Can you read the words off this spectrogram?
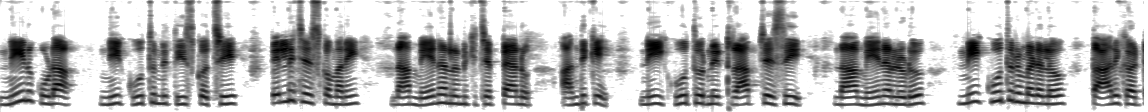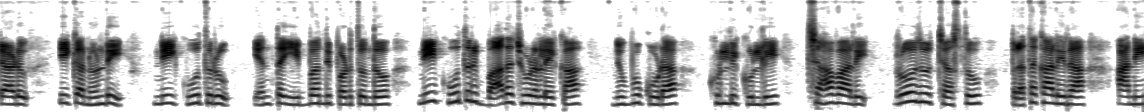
నేను కూడా నీ కూతుర్ని తీసుకొచ్చి పెళ్ళి చేసుకోమని నా మేనల్లునికి చెప్పాను. అందుకే నీ కూతుర్ని ట్రాప్ చేసి నా మేనల్లుడు నీ కూతురు మెడలో తాలి కట్టాడు. ఇక నుండి నీ కూతురు ఎంత ఇబ్బంది పడుతుందో నీ కూతురి బాధ చూడలేక నువ్వు కూడా కుల్లి కుల్లి చావాలి రోజు చస్తూ బ్రతకాలిరా అని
